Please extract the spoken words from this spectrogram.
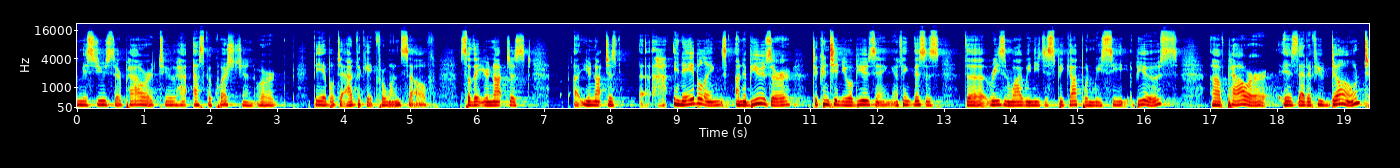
misused their power to ha- ask a question or be able to advocate for oneself so that you're not just uh, you're not just uh, enabling an abuser to continue abusing. I think this is the reason why we need to speak up when we see abuse of power is that if you don't,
